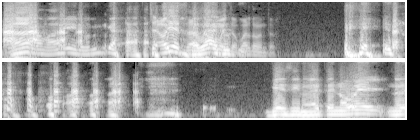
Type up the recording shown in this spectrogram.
Jamás y nunca. Oye, un momento, un momento. 19 de Nobel. no-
